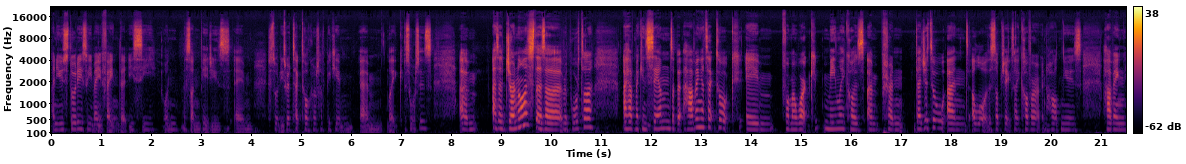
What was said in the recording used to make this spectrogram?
a news story. So you might find that you see on the Sun pages um, stories where TikTokers have become um, like sources. Um, as a journalist, as a reporter, I have my concerns about having a TikTok um, for my work, mainly because I'm print digital and a lot of the subjects I cover in hard news, having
